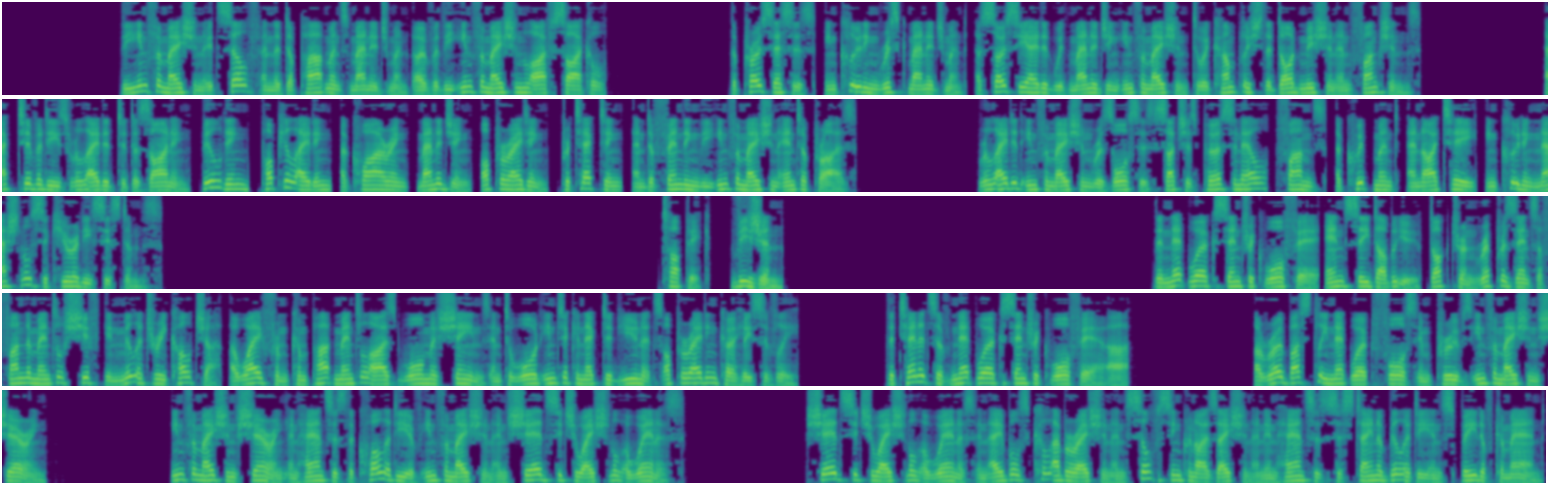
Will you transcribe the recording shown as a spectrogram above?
the information itself and the department's management over the information life cycle, the processes, including risk management, associated with managing information to accomplish the DOD mission and functions, activities related to designing, building, populating, acquiring, managing, operating, protecting, and defending the information enterprise, related information resources such as personnel, funds, equipment, and IT, including national security systems. Vision. The network-centric warfare (NCW) doctrine represents a fundamental shift in military culture, away from compartmentalized war machines and toward interconnected units operating cohesively. The tenets of network-centric warfare are a robustly networked force improves information sharing, Information sharing enhances the quality of information and shared situational awareness. Shared situational awareness enables collaboration and self-synchronization and enhances sustainability and speed of command.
